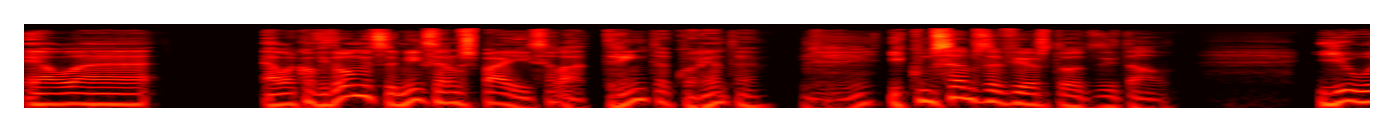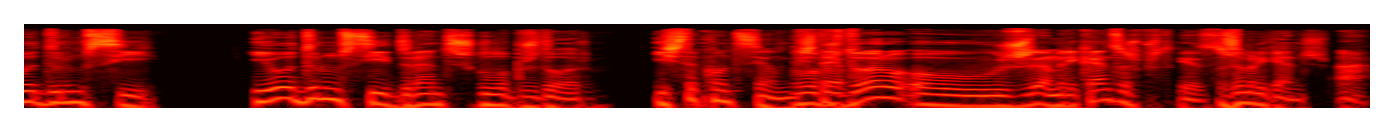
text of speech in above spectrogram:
ela, ela convidou muitos amigos, éramos para aí, sei lá, 30, 40. Uhum. E começamos a ver todos e tal. E eu adormeci. Eu adormeci durante os Globos de Ouro. Isto aconteceu-me. Isto Globos é de Ouro ou os americanos ou os portugueses? os americanos. Ah.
